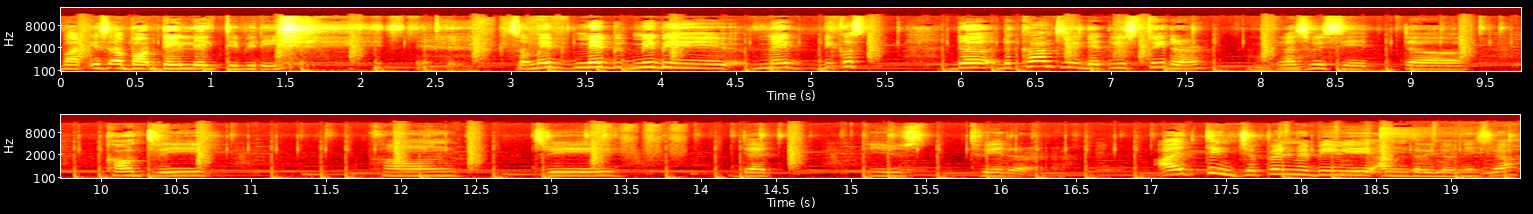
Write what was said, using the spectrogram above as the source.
but it's about daily activity. so maybe maybe maybe maybe because the the country that use Twitter, let's we see the country country that use Twitter. I think Japan maybe under Indonesia.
